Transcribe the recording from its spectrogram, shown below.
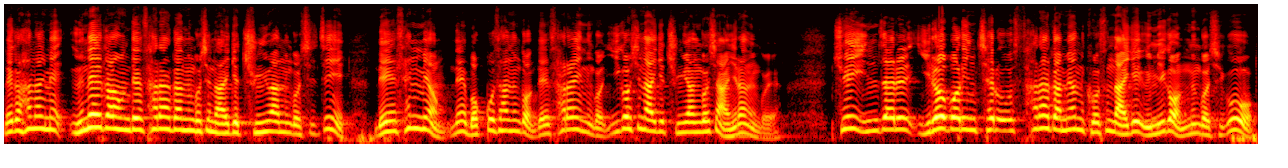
내가 하나님의 은혜 가운데 살아가는 것이 나에게 중요한 것이지 내 생명, 내 먹고 사는 것, 내 살아있는 것 이것이 나에게 중요한 것이 아니라는 거예요. 주의 인자를 잃어버린 채로 살아가면 그것은 나에게 의미가 없는 것이고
